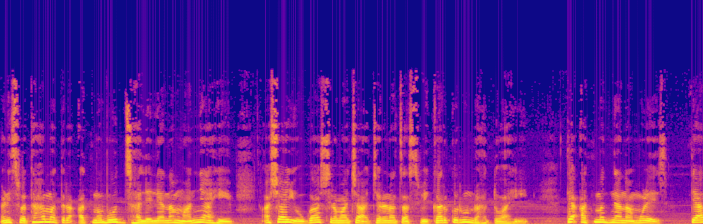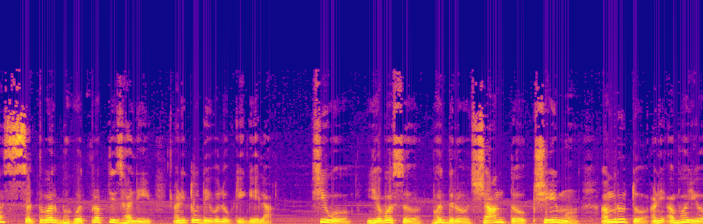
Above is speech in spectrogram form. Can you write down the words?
आणि स्वतः मात्र आत्मबोध झालेल्यांना मान्य आहे अशा योगाश्रमाच्या आचरणाचा स्वीकार करून राहतो आहे. त्या आत्मज्ञानामुळेच त्या सत्वर भगवतप्राप्ती झाली आणि तो देवलोकी गेला. शिव यवस भद्र शांत क्षेम अमृत आणि अभय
